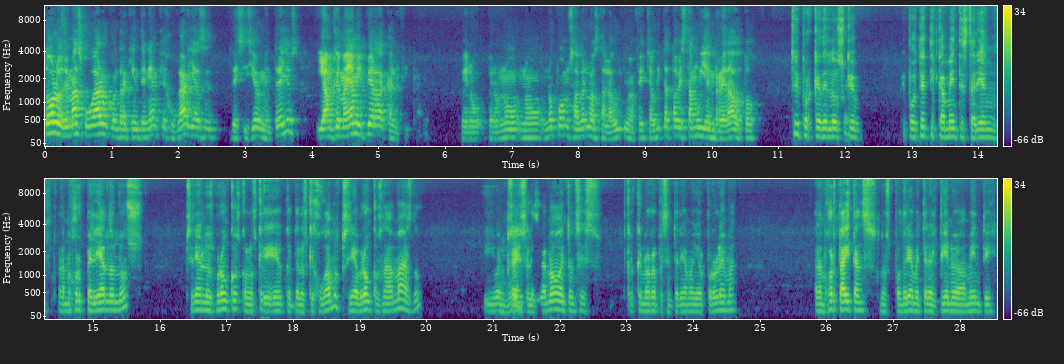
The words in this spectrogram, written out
todos los demás jugaron contra quien tenían que jugar, ya se decidieron entre ellos, y aunque Miami pierda, califica. Pero, pero no, no, no podemos saberlo hasta la última fecha. Ahorita todavía está muy enredado todo. Sí, porque de los que hipotéticamente estarían a lo mejor peleándonos, serían los Broncos con los que de los que jugamos, pues sería Broncos nada más, ¿no? Y bueno, pues ellos se les ganó, entonces creo que no representaría mayor problema. A lo mejor Titans nos podría meter el pie nuevamente.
